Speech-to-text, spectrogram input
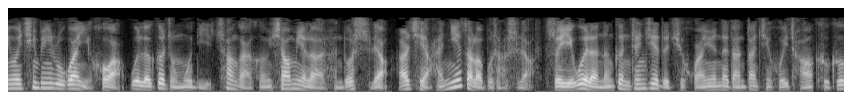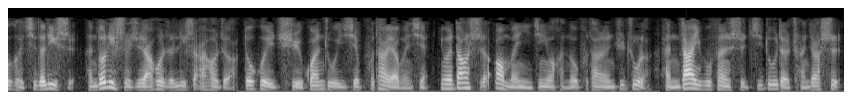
因为清兵入关以后啊，为了各种目的篡改和消灭了很多史料，而且还捏造了不少史料，所以为了能更真切的去还原那段荡气回肠、可歌可泣的历史，很多历史学家或者历史爱好者都会去关注一些葡萄牙文献，因为当时澳门已经有很多葡萄牙人居住了，很大一部分是基督的传教士。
